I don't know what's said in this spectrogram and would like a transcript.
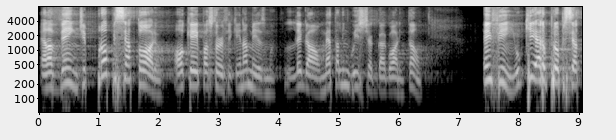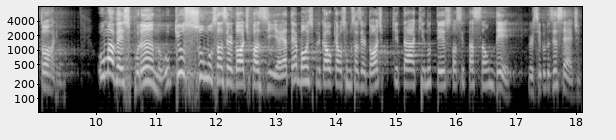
ela vem de propiciatório. Ok, pastor, fiquei na mesma. Legal, metalinguística agora então. Enfim, o que era o propiciatório? Uma vez por ano, o que o sumo sacerdote fazia? É até bom explicar o que é o sumo sacerdote, porque está aqui no texto a citação de, versículo 17.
